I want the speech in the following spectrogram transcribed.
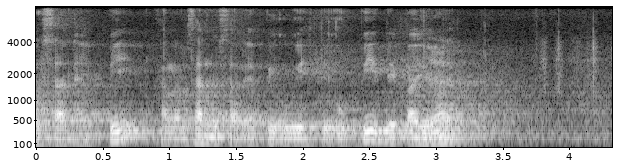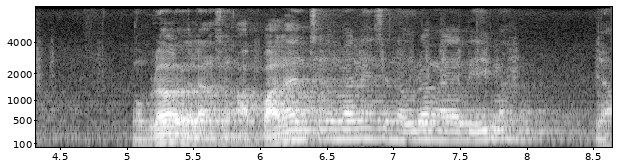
Ustaz Epi, kalau urusan Ustaz Epi uih di UPI di Payun. Iya. Ngobrol langsung apalan cenah mana cenah urang aya di imah. Ya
